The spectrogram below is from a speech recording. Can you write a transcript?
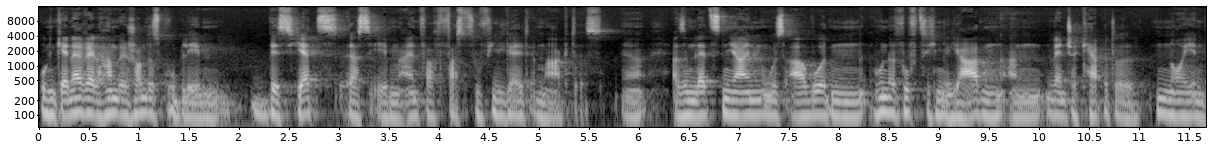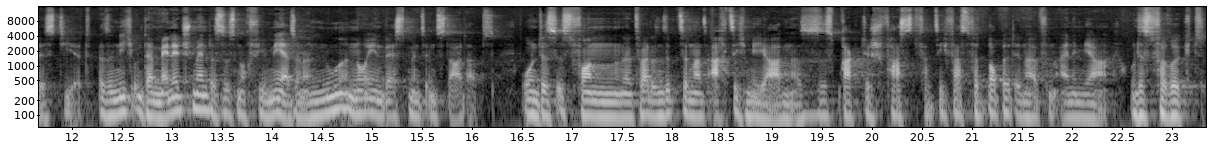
Und generell haben wir schon das Problem bis jetzt, dass eben einfach fast zu viel Geld im Markt ist. Ja. Also im letzten Jahr in den USA wurden 150 Milliarden an Venture Capital neu investiert. Also nicht unter Management, das ist noch viel mehr, sondern nur Neuinvestments in Startups. Und das ist von 2017 waren es 80 Milliarden. Also es ist praktisch fast, hat sich fast verdoppelt innerhalb von einem Jahr. Und das ist verrückt.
